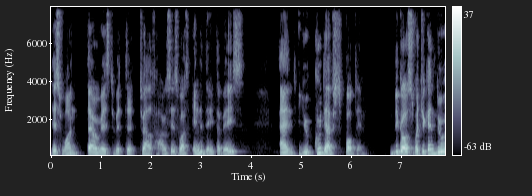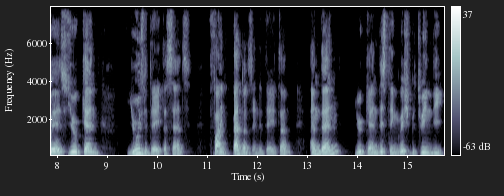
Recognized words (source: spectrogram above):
this one terrorist with the 12 houses, was in the database and you could have spot him. Because what you can do is you can use the data set, find patterns in the data, and then you can distinguish between the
